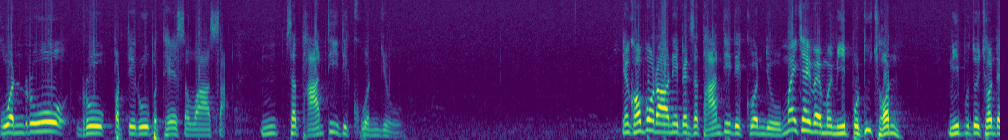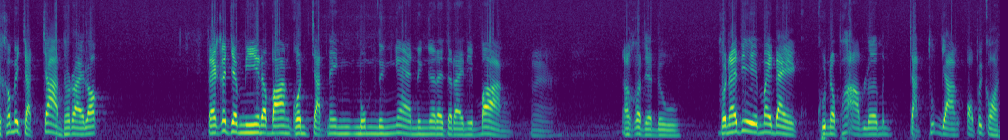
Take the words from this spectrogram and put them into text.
ควรรู้รูปฏิรูปเทสวาสสถานที่ที่ควรอยู่อย่างของพวกเรานี่เป็นสถานที่ที่ควรอยู่ ไม่ใช่ว่ามันมีปุตุชน มีปุตุชนแต่เขาไม่จัดจ้านเท่าไรหรอก แต่ก็จะมีระบางคนจัดในมุมหนึ่งแง่หนึ่งอะไรแต่ไรนี่บ้างเราก็จะดู คนไหนที่ไม่ได้คุณภาพเลยมันจัดทุกอย่างออกไปก่อน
